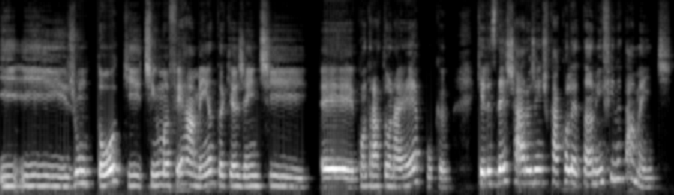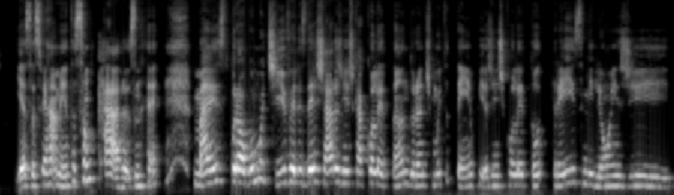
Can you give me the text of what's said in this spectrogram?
E, e, juntou que tinha uma ferramenta que a gente é, contratou na época, que eles deixaram a gente ficar coletando infinitamente. E essas ferramentas são caras, né? Mas por algum motivo eles deixaram a gente ficar coletando durante muito tempo e a gente coletou 3 milhões de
